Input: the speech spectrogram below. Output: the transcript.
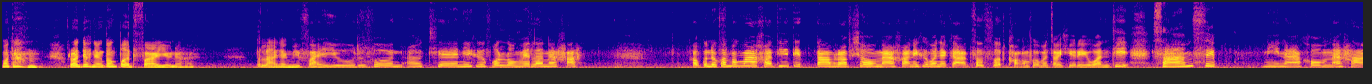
มอตอร์รถยนต์ยังต้องเปิดไฟอยู่นะคะ ตลาดยังมีไฟอยู่ทุกคน โอเค นี่คือฝนลงเม็ดแล้วนะคะ ขอบคุณทุกคนมาก ๆ ค่ะ ที่ติดตามรับชมนะคะ นี่คือบรรยากาศสด ๆ ของอำเภอมันจาคีรีวันที่ 30 มีนาคมนะคะ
